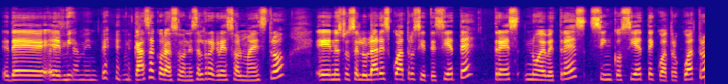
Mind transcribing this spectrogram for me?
eh, De, eh, mi-. Casa Corazón, es el regreso al maestro. Eh, nuestro celular es 477-393-5744.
